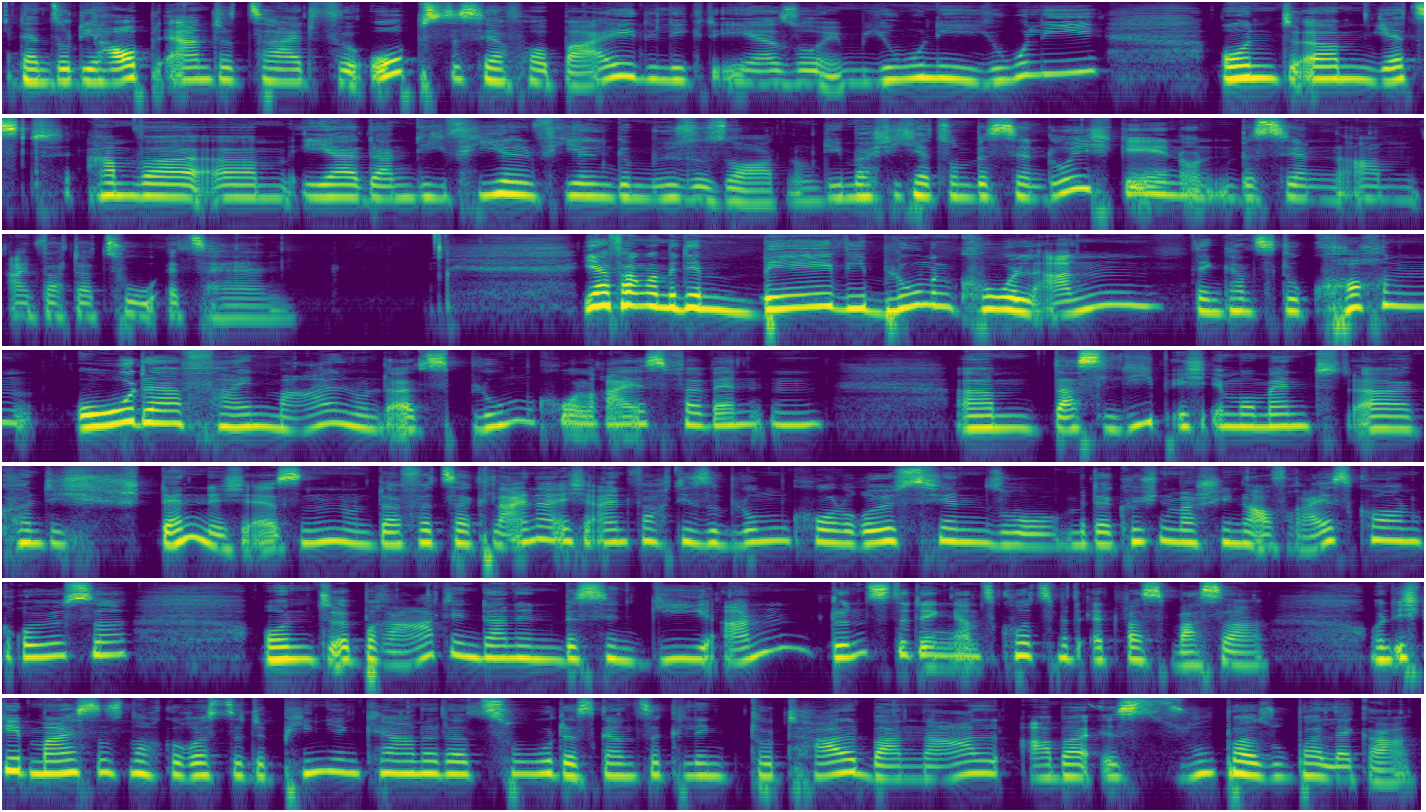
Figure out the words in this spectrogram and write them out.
Denn so die Haupterntezeit für Obst ist ja vorbei, die liegt eher so im Juni, Juli. Und ähm, jetzt haben wir ähm, eher dann die vielen, vielen Gemüsesorten. Und die möchte ich jetzt so ein bisschen durchgehen und ein bisschen ähm, einfach dazu erzählen. Ja, fangen wir mit dem B wie Blumenkohl an. Den kannst du kochen oder fein mahlen und als Blumenkohlreis verwenden. Ähm, das lieb ich im Moment, äh, könnte ich ständig essen. Und dafür zerkleinere ich einfach diese Blumenkohlröschen so mit der Küchenmaschine auf Reiskorngröße und äh, brate ihn dann in ein bisschen Ghee an, dünste den ganz kurz mit etwas Wasser. Und ich gebe meistens noch geröstete Pinienkerne dazu. Das Ganze klingt total banal, aber ist super, super lecker.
